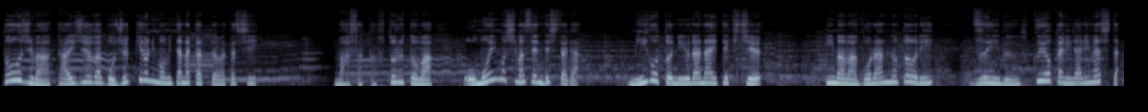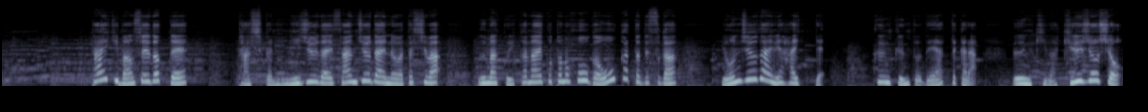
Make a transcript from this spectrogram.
当時は体重が50キロにも満たなかった私。まさか太るとは思いもしませんでしたが、見事に占い的中。今はご覧の通り、随分ふくよかになりました。大器晩成だって、確かに20代30代の私はうまくいかないことの方が多かったですが40代に入ってくんくんと出会ってから運気は急上昇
